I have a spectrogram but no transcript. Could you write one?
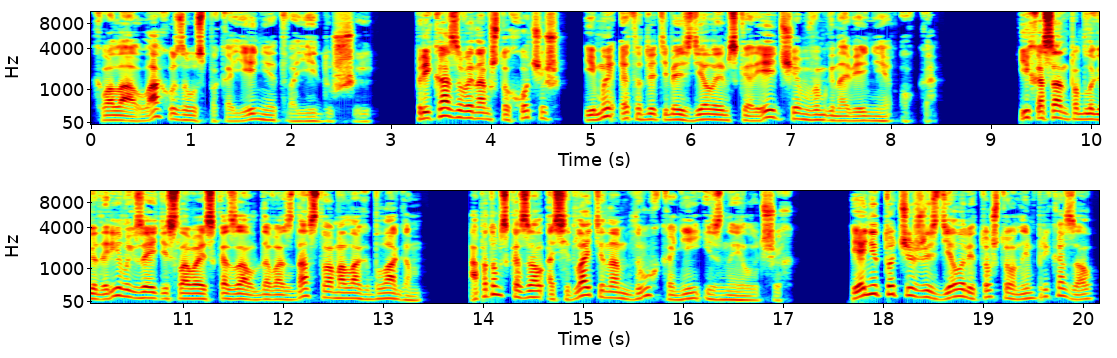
«Хвала Аллаху за успокоение твоей души. Приказывай нам, что хочешь, и мы это для тебя сделаем скорее, чем в мгновение ока». И Хасан поблагодарил их за эти слова и сказал, «Да воздаст вам Аллах благом, а потом сказал, оседлайте нам двух коней из наилучших. И они тотчас же сделали то, что он им приказал,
